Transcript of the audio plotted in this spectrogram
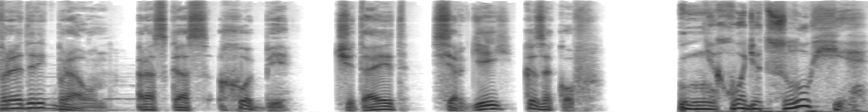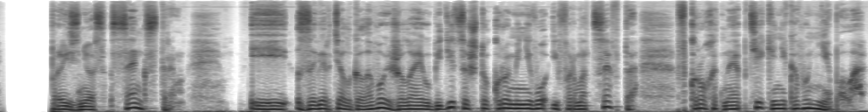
Фредерик Браун. Рассказ «Хобби». Читает Сергей Казаков. «Не ходят слухи», — произнес Сэнгстрем и завертел головой, желая убедиться, что кроме него и фармацевта в крохотной аптеке никого не было.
